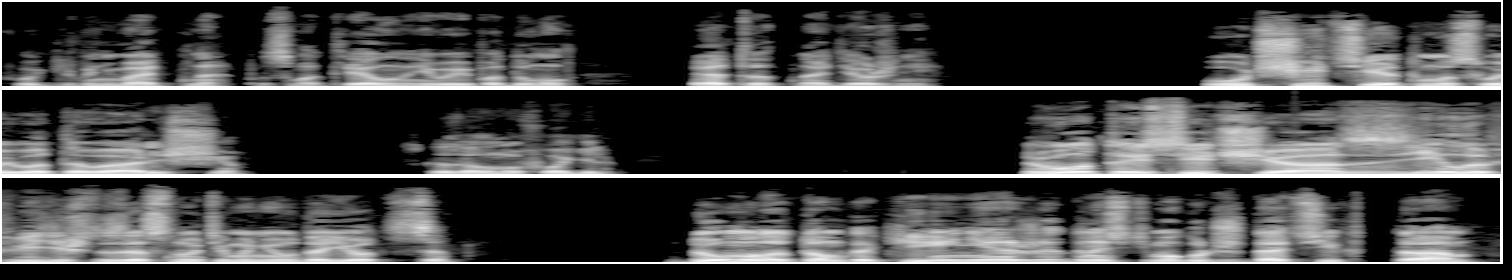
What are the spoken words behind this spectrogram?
Фогель внимательно посмотрел на него и подумал, — этот надежней. — Учите этому своего товарища, — сказал ему Фогель. Вот и сейчас Зилов, что заснуть ему не удается, думал о том, какие неожиданности могут ждать их там —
